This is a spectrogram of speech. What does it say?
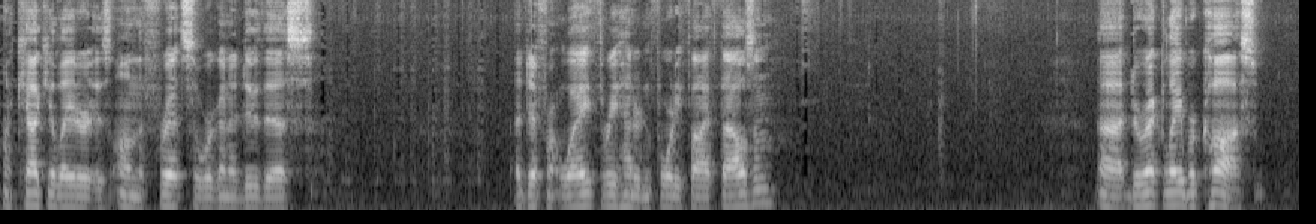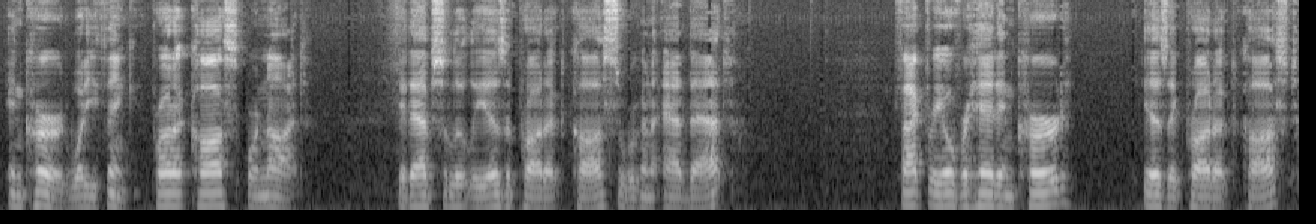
My calculator is on the fritz, so we're going to do this a different way, 345,000. Uh, direct labor costs incurred, what do you think? Product costs or not? It absolutely is a product cost, so we're going to add that. Factory overhead incurred is a product cost,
